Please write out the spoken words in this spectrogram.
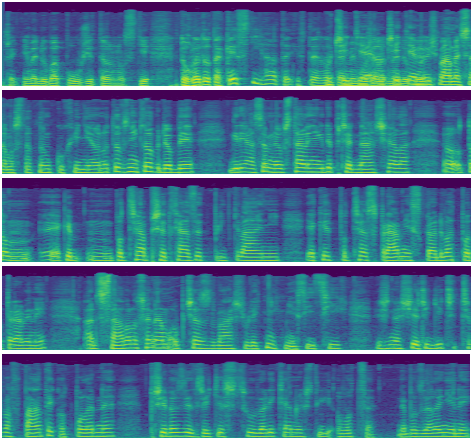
řekněme, doba použitelnosti. Tohle to také stíháte i v téhle určitě, mimořádné určitě, době? my už máme samostatnou kuchyni. Ono to vzniklo v době, kdy já jsem neustále někde přednášela o tom, jak je mm, potřeba předcházet plítvání, jak je potřeba správně skladovat potraviny. A stávalo se nám občas, zvlášť v letních měsících, že naši řidiči třeba v pátek odpoledne přivezli z řetězců veliké množství ovoce nebo zeleniny.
